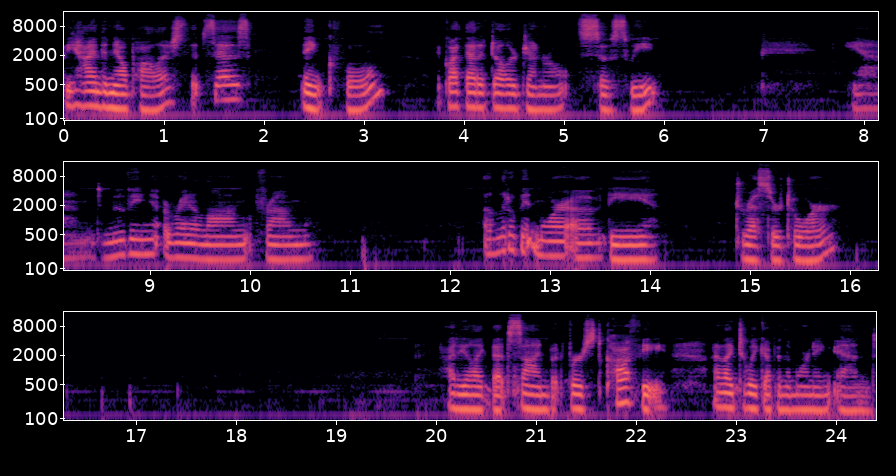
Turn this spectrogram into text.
behind the nail polish that says thankful. Got that at Dollar General. So sweet. And moving right along from a little bit more of the dresser tour. How do you like that sign? But first, coffee. I like to wake up in the morning and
